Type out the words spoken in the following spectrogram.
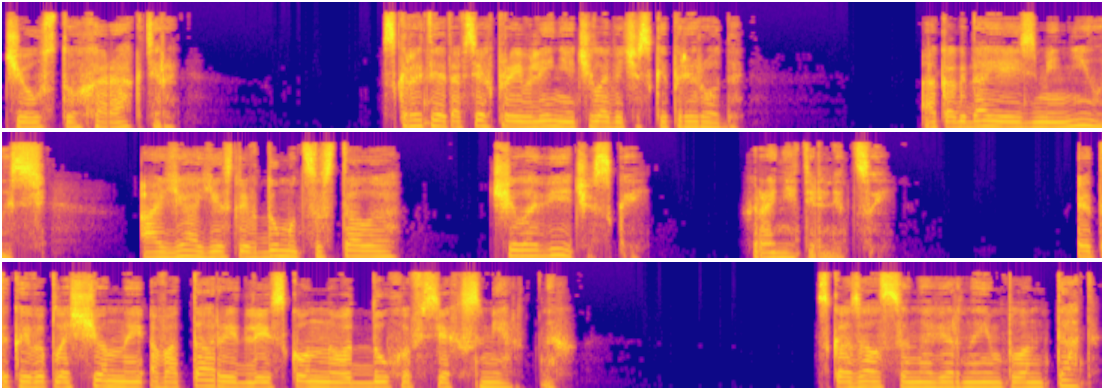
чувства, характеры, скрытые ото всех проявления человеческой природы. А когда я изменилась, а я, если вдуматься, стала человеческой хранительницей, этакой воплощенной аватарой для исконного духа всех смертных. Сказался, наверное, имплантат,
